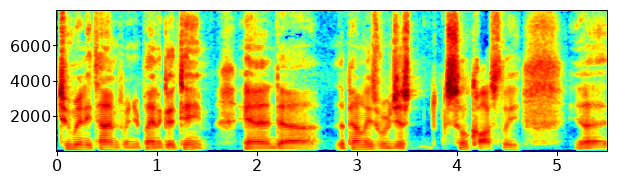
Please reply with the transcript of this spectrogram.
too many times when you're playing a good team, and uh, the penalties were just so costly. Uh,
